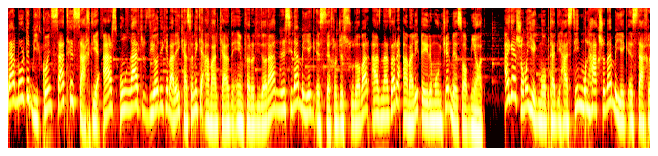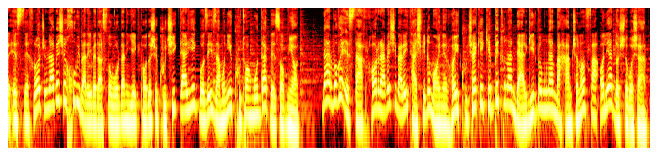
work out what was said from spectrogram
در مورد بیت کوین سطح سختی ارز اونقدر زیاده که برای کسانی که عملکرد انفرادی دارن رسیدن به یک استخراج سودآور از نظر عملی غیر ممکن به حساب میاد. اگر شما یک مبتدی هستین ملحق شدن به یک استخر استخراج روش خوبی برای به دست آوردن یک پاداش کوچیک در یک بازه زمانی کوتاه مدت به حساب میاد. در واقع استخرها روشی برای تشویق ماینرهای کوچکه که بتونن درگیر بمونن و همچنان فعالیت داشته باشند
